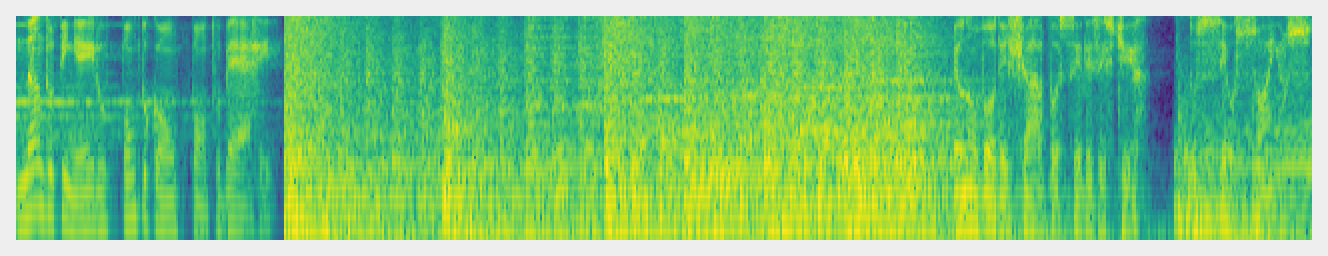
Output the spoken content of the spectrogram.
nandopinheiro.com.br Eu não vou deixar você desistir dos seus sonhos.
